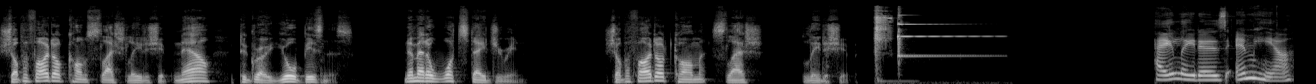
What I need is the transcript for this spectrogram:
shopify.com slash leadership now to grow your business, no matter what stage you're in. Shopify.com slash leadership. Hey leaders, Em here.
